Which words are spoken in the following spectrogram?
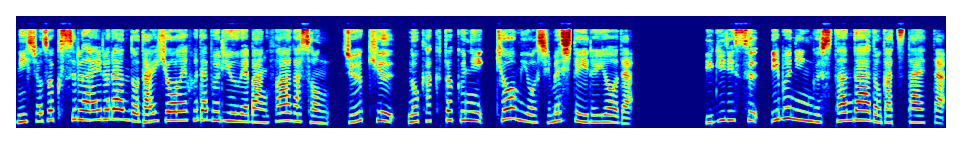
に所属するアイルランド代表 FW エヴァン・ファーガソン19の獲得に興味を示しているようだ。イギリス、イブニングスタンダードが伝えた。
